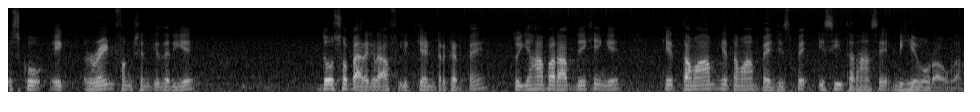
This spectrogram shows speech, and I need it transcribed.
इसको एक रेंट फ़ंक्शन के ज़रिए 200 पैराग्राफ लिख के एंटर करते हैं। तो यहाँ पर आप देखेंगे कि तमाम के तमाम पेजेस पे इसी तरह से बिहेव हो रहा होगा।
